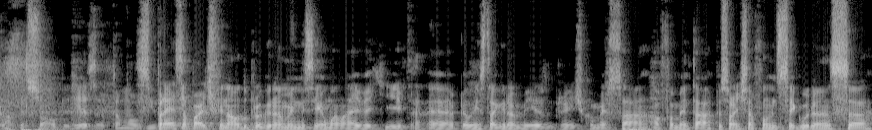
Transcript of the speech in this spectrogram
Olá, pessoal, beleza? Estamos ao vivo. Para essa parte final do programa, eu iniciei uma live aqui tá. é, pelo Instagram mesmo, pra gente começar a fomentar. Pessoal, a gente tá falando de segurança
